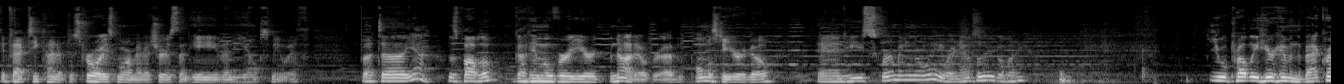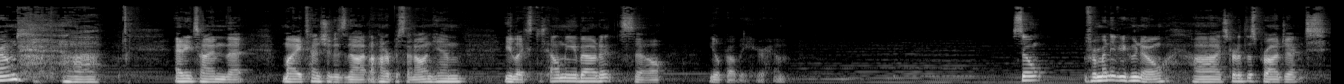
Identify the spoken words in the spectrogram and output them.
In fact, he kind of destroys more miniatures than he than he helps me with. But uh, yeah, this is Pablo. Got him over a year, not over, uh, almost a year ago, and he's squirming away right now. So there you go, buddy. You will probably hear him in the background. Uh, anytime that my attention is not 100% on him, he likes to tell me about it, so you'll probably hear him. So, for many of you who know, uh, I started this project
